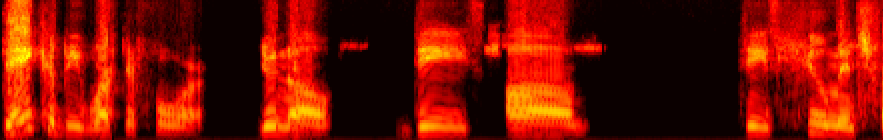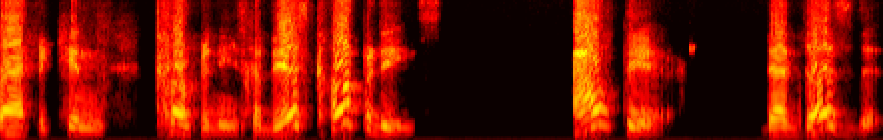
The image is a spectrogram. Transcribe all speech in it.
they could be working for, you know, these um these human trafficking companies. Because there's companies out there that does this.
